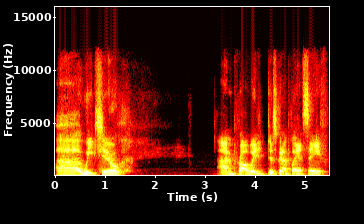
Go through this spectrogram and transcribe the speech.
Uh, week two, I'm probably just gonna play it safe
